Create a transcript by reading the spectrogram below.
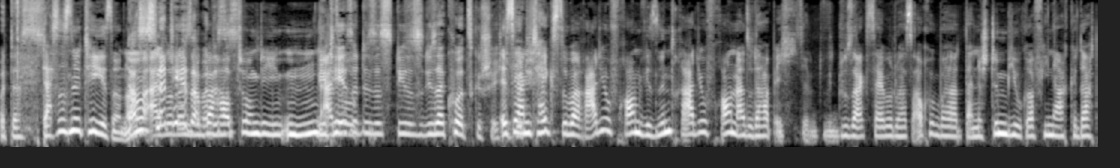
Und das, das ist eine These, ne? Das ist eine also These, aber Behauptung, die mh, die These also, dieses, dieses dieser Kurzgeschichte. Ist ja ein Text über Radiofrauen. Wir sind Radiofrauen. Also da habe ich, du sagst selber, du hast auch über deine Stimmbiografie nachgedacht.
